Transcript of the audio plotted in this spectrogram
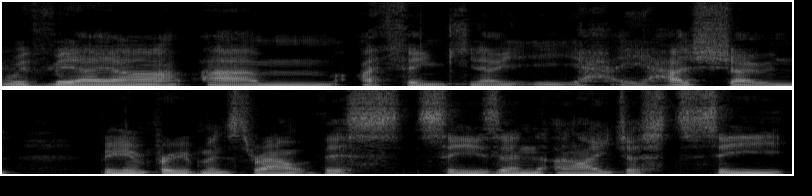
with VAR. Um, I think you know he, he has shown big improvements throughout this season, and I just see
